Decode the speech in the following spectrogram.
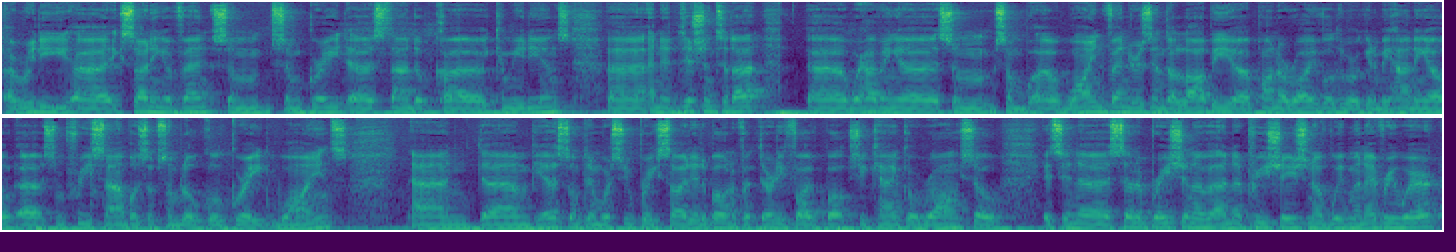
a really uh, exciting event some some great uh, stand-up co- comedians. Uh, in addition to that uh, we're having uh, some some uh, wine vendors in the lobby uh, upon arrival who are going to be handing out uh, some free samples of some local great wines. And um, yeah something we're super excited about. And for 35 bucks you can't go wrong. So it's in a celebration of an appreciation of women everywhere.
